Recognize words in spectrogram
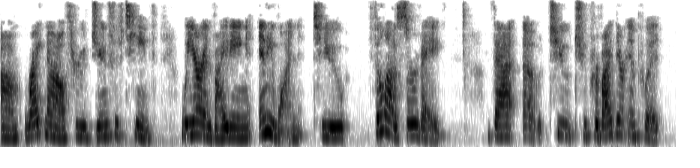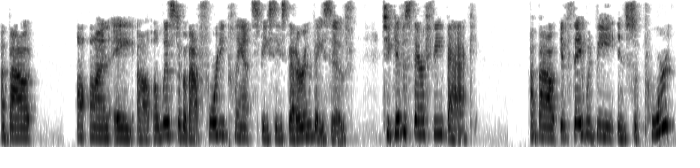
um, right now through June 15th, we are inviting anyone to fill out a survey that uh, to to provide their input about uh, on a uh, a list of about 40 plant species that are invasive to give us their feedback about if they would be in support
